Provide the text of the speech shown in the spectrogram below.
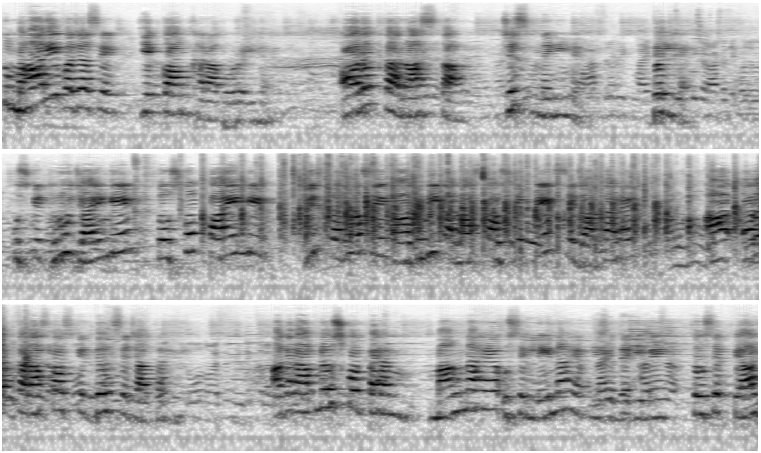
तुम्हारी वजह से ये कौम खराब हो रही है। औरत का रास्ता जिस्म नहीं है दिल है। उसके थ्रू जाएँगे तो उसको पाएँगे। जिस तरह से एक आदमी का रास्ता उसके पेट से जाता है औरत का रास्ता उसके दिल से जाता है। अगर आपने उसको मांगना है, उसे लेना है अपनी ज़िंदगी में तो उसे प्यार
